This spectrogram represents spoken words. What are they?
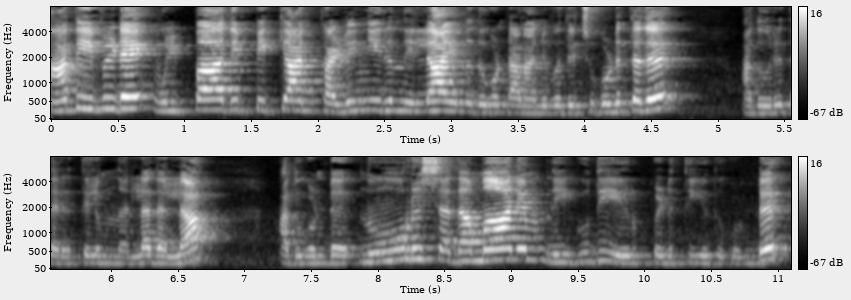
അതിവിടെ ഉൽപ്പാദിപ്പിക്കാൻ കഴിഞ്ഞിരുന്നില്ല എന്നതുകൊണ്ടാണ് അനുവദിച്ചു കൊടുത്തത്. അതൊരു തരത്തിലും നല്ലതല്ല. അതുകൊണ്ട് നൂറ് ശതമാനം നികുതി ഏർപ്പെടുത്തിയത് കൊണ്ട്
